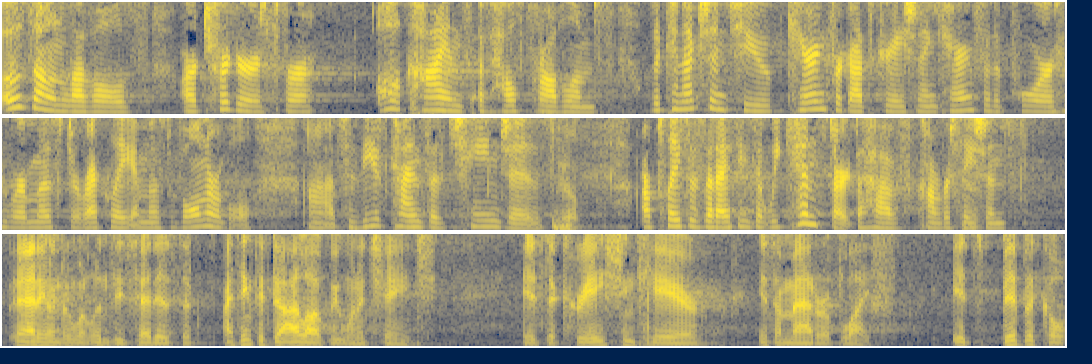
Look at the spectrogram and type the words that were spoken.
ozone levels are triggers for all kinds of health problems. The connection to caring for God's creation and caring for the poor who are most directly and most vulnerable uh, to these kinds of changes yep. are places that I think that we can start to have conversations. Adding on to what Lindsay said is that I think the dialogue we want to change is that creation care is a matter of life it's biblical,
